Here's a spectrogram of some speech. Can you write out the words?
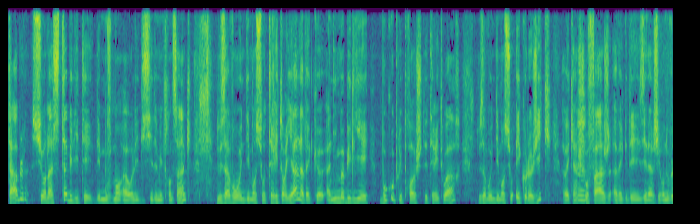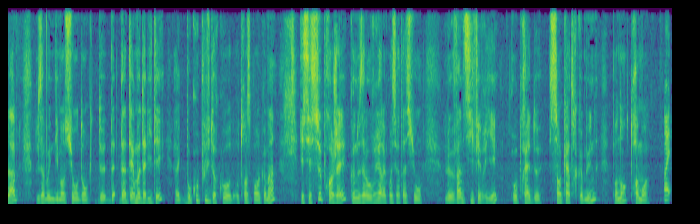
table sur la stabilité des mouvements à Orly d'ici 2035. Nous avons une dimension territoriale avec euh, un immobilier beaucoup plus proche des territoires. Nous avons une dimension écologique avec un mm. chauffage avec des énergies renouvelables. Nous avons une dimension donc d'intermodalité avec beaucoup plus de recours au transport en commun. Et c'est ce projet que nous allons ouvrir à la concertation le 26 février auprès de 104 communes pendant trois mois. Ouais.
